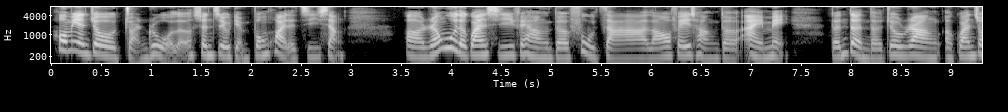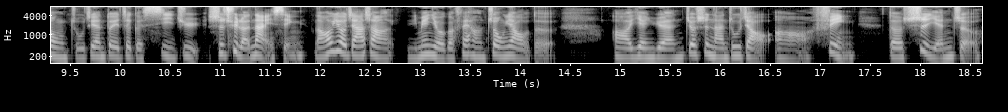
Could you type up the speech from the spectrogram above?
后面就转弱了，甚至有点崩坏的迹象，呃，人物的关系非常的复杂，然后非常的暧昧。等等的，就让呃观众逐渐对这个戏剧失去了耐心，然后又加上里面有个非常重要的啊、演员，就是男主角啊、Finn 的饰演者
